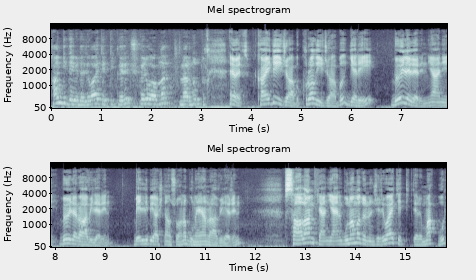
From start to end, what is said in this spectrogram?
hangi devirde rivayet ettikleri şüpheli olanlar merduttur. Evet, kaide icabı, kural icabı gereği böylelerin yani böyle ravilerin belli bir yaştan sonra bunayan ravilerin sağlamken yani bunamadan önce rivayet ettikleri makbul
